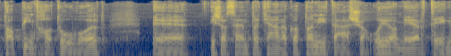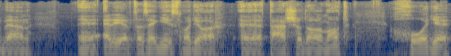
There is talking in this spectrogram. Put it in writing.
tapintható volt, és a Szent Atyának a tanítása olyan mértékben elérte az egész magyar társadalmat, hogy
